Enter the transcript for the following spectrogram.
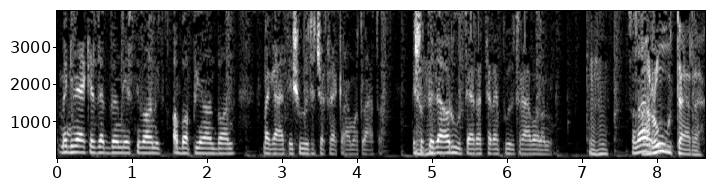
megint elkezdett böngészni valamit, abban a pillanatban megállt, és újra csak reklámot látott. És ott például a routerre terepült rá valami. Uh-huh. Szóval A nagyon- routerre?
